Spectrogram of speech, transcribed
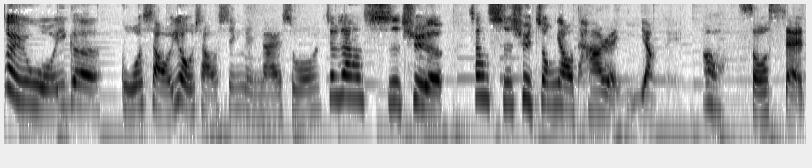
对于我一个国小幼小心灵来说，就像失去了，像失去重要他人一样，哎，哦，so sad。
